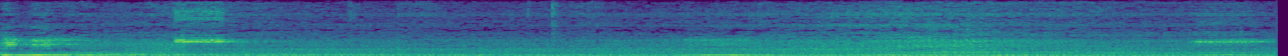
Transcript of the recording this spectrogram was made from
Thank you.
